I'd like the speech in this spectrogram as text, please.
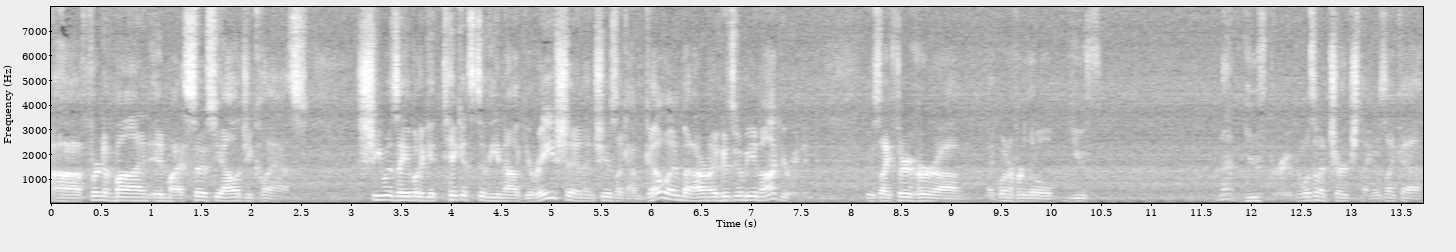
uh, a friend of mine in my sociology class, she was able to get tickets to the inauguration, and she was like, I'm going, but I don't know who's going to be inaugurated. It was like through her, um, like one of her little youth, not youth group, it wasn't a church thing, it was like a,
